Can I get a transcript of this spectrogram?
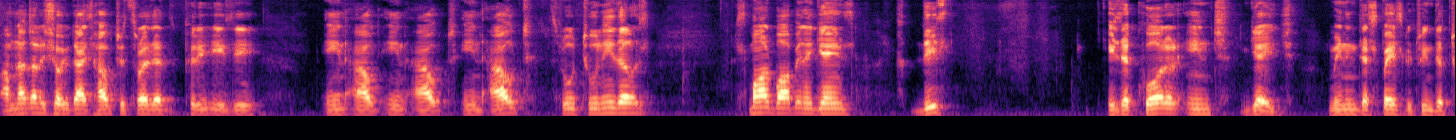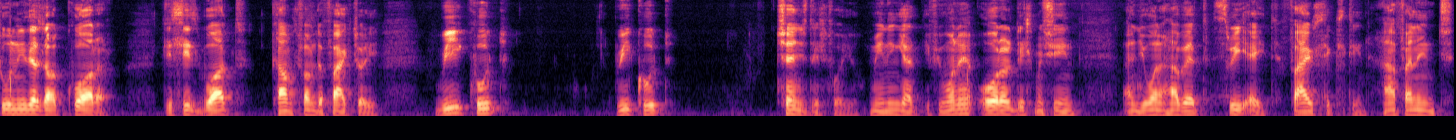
I'm not gonna show you guys how to thread it, pretty easy. In, out, in, out, in, out, through two needles. Small bobbin again. This is a quarter inch gauge, meaning the space between the two needles are quarter. This is what comes from the factory. We could, we could change this for you, meaning that if you want to order this machine and you want to have it 3 8, 5 16, half an inch,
